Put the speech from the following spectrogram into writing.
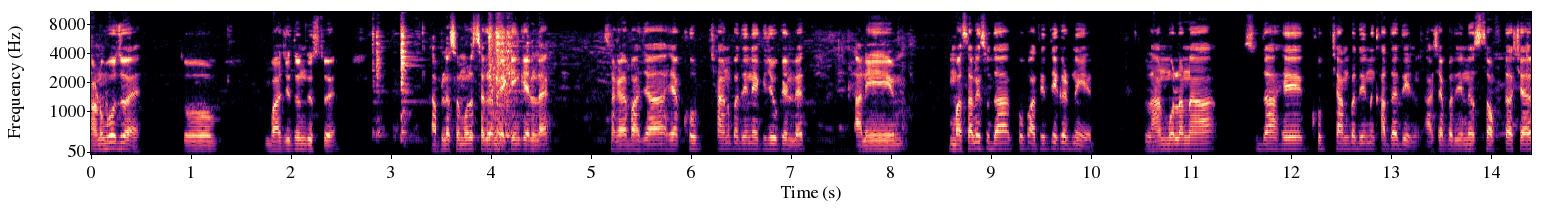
अनुभव जो आहे तो भाजीतून दिसतोय. आपल्यासमोर सगळं मेकिंग केलेलं आहे. सगळ्या भाज्या ह्या खूप छान पद्धतीने एकजीव केलेल्या आहेत. आणि मसालेसुद्धा खूप अति तिकट नाही आहेत लहान मुलांना सुद्धा हे खूप छान पद्धतीनं खाता येतील अशा पद्धतीनं सॉफ्ट अशा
